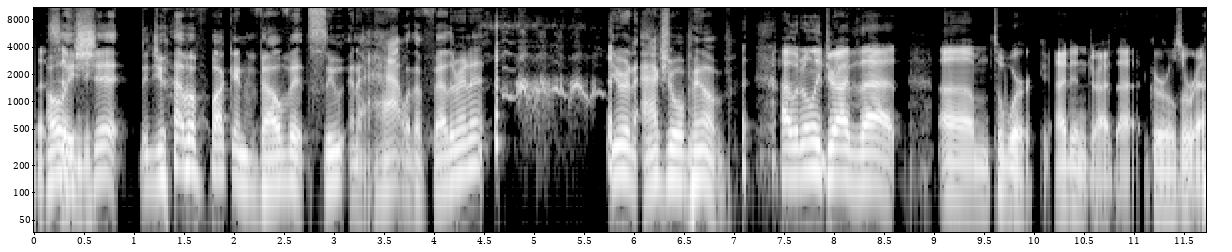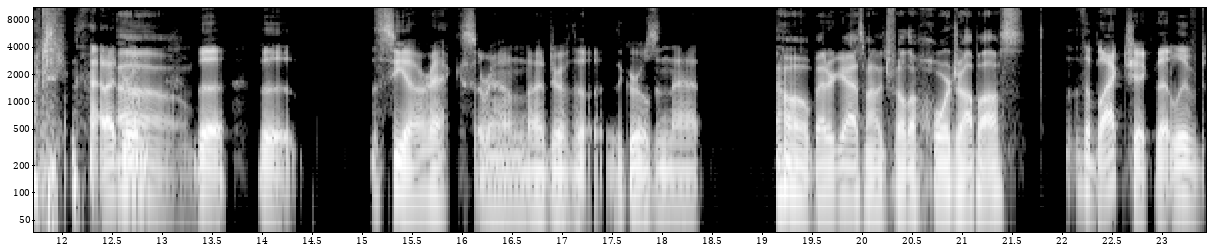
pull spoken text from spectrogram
That Holy 70 shit! Did you have a fucking velvet suit and a hat with a feather in it? You're an actual pimp. I would only drive that um, to work. I didn't drive that girls around. in that I drove Oh. the the the CRX around. I drove the the girls in that. oh, better gas mileage for all the whore drop offs. The black chick that lived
